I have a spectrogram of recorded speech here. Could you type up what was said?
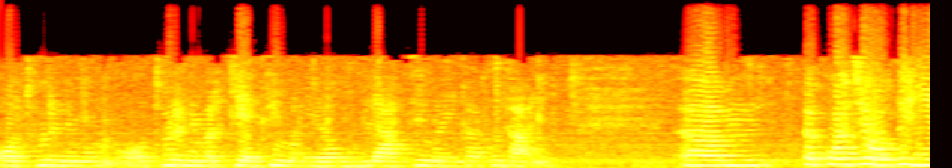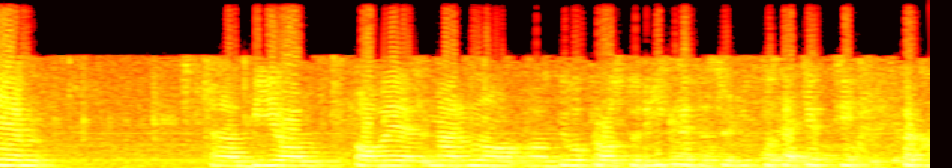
otvorenim, otvorenim marketima, i bljacima i tako dalje. Um, takođe ovde je bio, ovo je naravno bilo prostor igre, da su ljudi posetioci kako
